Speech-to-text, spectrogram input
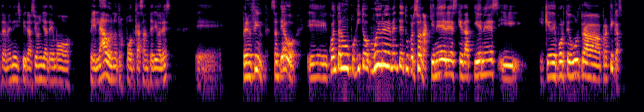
tremenda inspiración, ya te hemos pelado en otros podcasts anteriores. Eh, pero en fin, Santiago, eh, cuéntanos un poquito, muy brevemente, de tu persona. ¿Quién eres? ¿Qué edad tienes? ¿Y, qué deporte ultra practicas?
